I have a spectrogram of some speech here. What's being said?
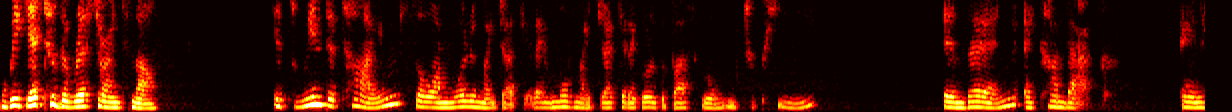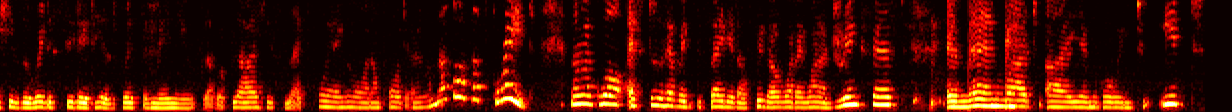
we get to the restaurant now. It's winter time, so I'm wearing my jacket. I remove my jacket. I go to the bathroom to pee, and then I come back and he's already seated. He has read the menu, blah blah blah. He's like, "Oh, I know what I'm ordering." I'm like, "Oh, that's great." And I'm like, "Well, I still haven't decided. I'll figure out what I want to drink first, and then what I am going to eat."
